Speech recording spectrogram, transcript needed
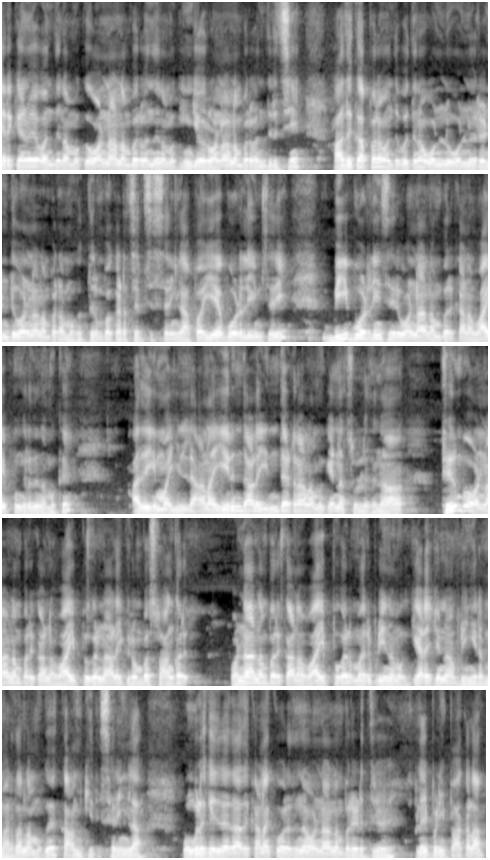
ஏற்கனவே வந்து நமக்கு ஒன்றாம் நம்பர் வந்து நமக்கு இங்கே ஒரு ஒன்றாம் நம்பர் வந்துருச்சு. அதுக்கப்புறம் வந்து பார்த்திங்கன்னா ஒன்று ஒன்று ரெண்டு ஒன்றாம் நம்பர் நமக்கு திரும்ப கிடச்சிருச்சு. சரிங்களா? அப்போ ஏ போர்டுலேயும் சரி பி போர்டுலேயும் சரி ஒன்றாம் நம்பருக்கான வாய்ப்புங்கிறது நமக்கு அதிகமாக இல்லை. ஆனால் இருந்தாலும் இந்த ட்ரா நமக்கு என்ன சொல்லுதுன்னா திரும்ப ஒன்றாம் நம்பருக்கான வாய்ப்புகள் நாளைக்கு ரொம்ப ஸ்ட்ராங்காக ஒன்றாம் நம்பருக்கான வாய்ப்புகள் மறுபடியும் நமக்கு கிடைக்கணும் அப்படிங்கிற மாதிரி தான் நமக்கு காமிக்குது. சரிங்களா? உங்களுக்கு இதில் ஏதாவது கணக்கு வருதுன்னா ஒன்றாம் நம்பர் எடுத்து ப்ளே பண்ணி பார்க்கலாம்.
